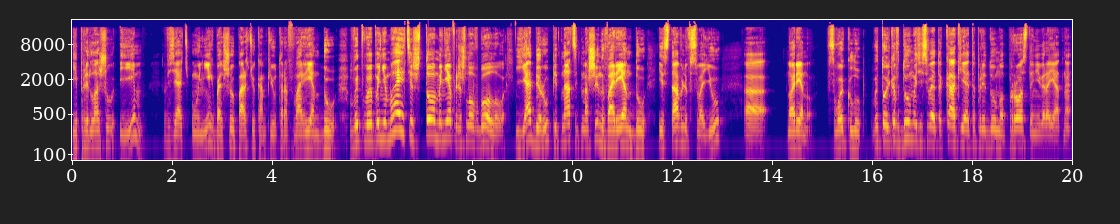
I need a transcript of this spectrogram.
и предложу им взять у них большую партию компьютеров в аренду. Вы, вы понимаете, что мне пришло в голову? Я беру 15 машин в аренду и ставлю в свою, э, ну, арену. В свой клуб. Вы только вдумайтесь в это, как я это придумал, просто невероятно.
